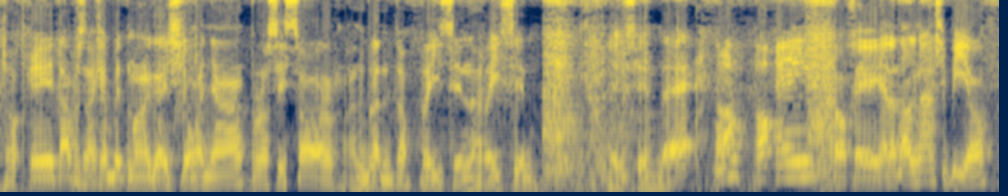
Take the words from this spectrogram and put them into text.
Okay, tapos nakikabit mga guys yung kanyang processor. Ano brand to? Ryzen, no? Ryzen. Ryzen. De. No? Okay. Okay, ano tawag na? CPU?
